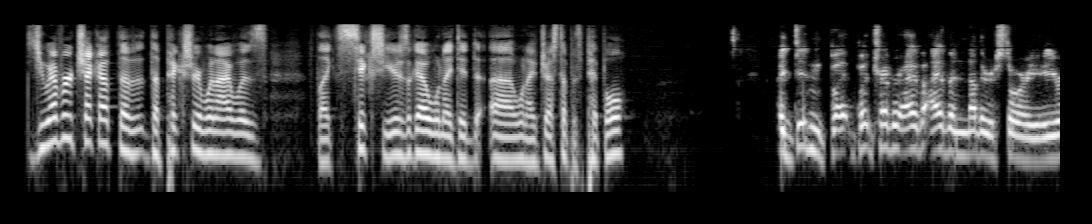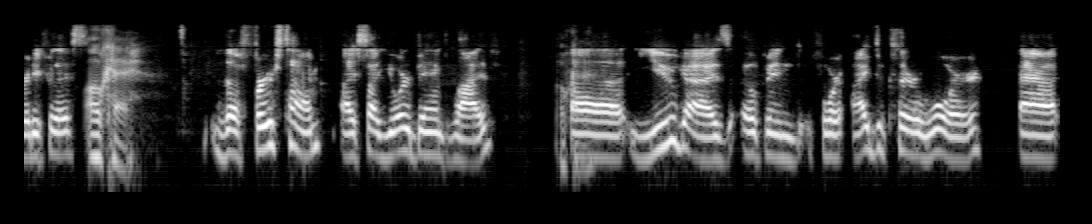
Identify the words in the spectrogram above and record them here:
Did you ever check out the the picture when I was like six years ago when I did uh, when I dressed up as Pitbull? I didn't, but but Trevor, I have I have another story. Are you ready for this? Okay. The first time I saw your band live, okay. uh, you guys opened for "I Declare War" at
